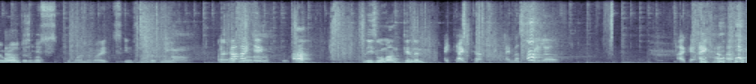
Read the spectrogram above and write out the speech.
Uh, well, Oh, there shit. was one right in front of me. I hit behind one. you. Ah, please, woman, kill him. I tagged her. I must reload. Okay, I can't help.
